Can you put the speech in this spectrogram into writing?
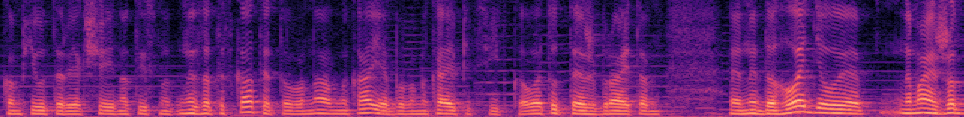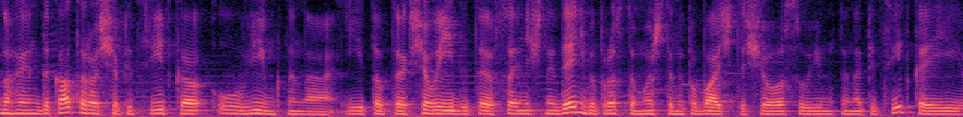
комп'ютер, якщо її натиснути, не затискати, то вона вмикає або вимикає підсвітку. Але тут теж Брайтон е, не догладіли. Немає жодного індикатора, що підсвітка увімкнена. І тобто, якщо ви їдете в сонячний день, ви просто можете не побачити, що у вас увімкнена підсвітка, і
